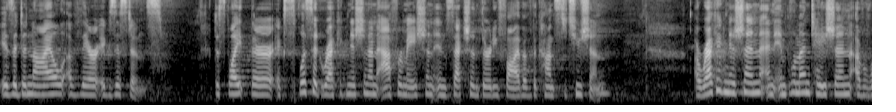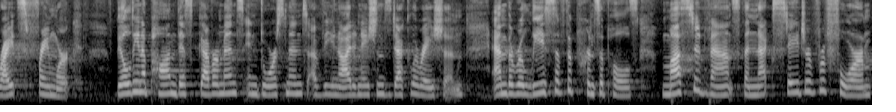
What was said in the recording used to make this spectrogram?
is a denial of their existence, despite their explicit recognition and affirmation in Section 35 of the Constitution. A recognition and implementation of rights framework building upon this government's endorsement of the United Nations Declaration and the release of the principles must advance the next stage of reform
